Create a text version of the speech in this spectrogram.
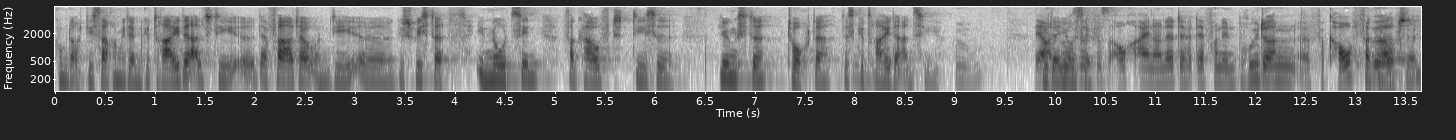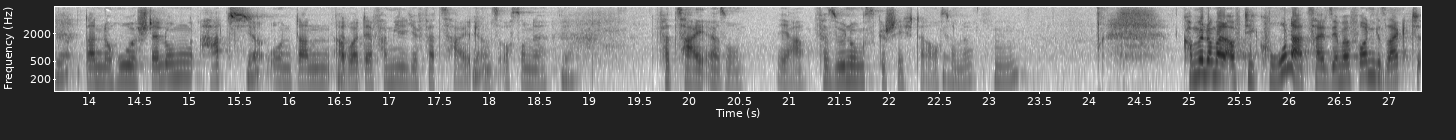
kommt auch die Sache mit dem Getreide, als die, äh, der Vater und die äh, Geschwister in Not sind, verkauft diese jüngste Tochter das Getreide an sie. Mhm. Ja, und Josef. Josef ist auch einer, ne, der, der, von den Brüdern äh, verkauft, verkauft, wird, ja. dann eine hohe Stellung hat ja. und dann ja. aber der Familie verzeiht. Und es ist auch so eine Verzeih, also ja, Versöhnungsgeschichte auch so. Ne? Mhm. Kommen wir nochmal auf die Corona-Zeit. Sie haben ja vorhin gesagt,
